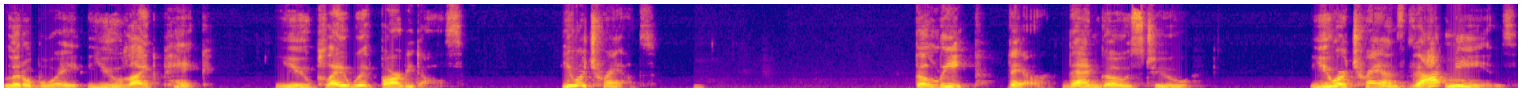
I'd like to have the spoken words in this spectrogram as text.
little boy, you like pink. You play with Barbie dolls. You are trans. The leap there then goes to you are trans. That means,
